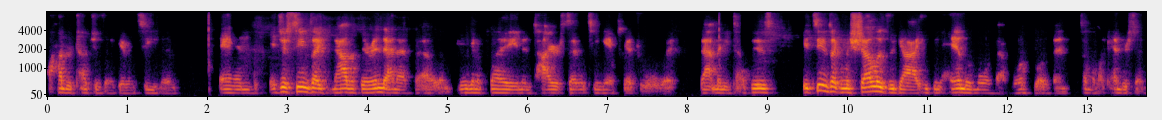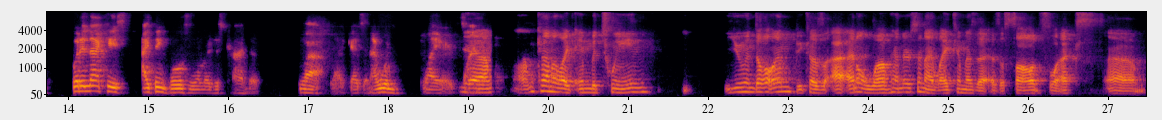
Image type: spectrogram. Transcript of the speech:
100 touches in a given season. And it just seems like now that they're in the NFL and you're going to play an entire 17 game schedule with that many touches, it seems like Michel is the guy who can handle more of that workload than someone like Henderson. But in that case, I think both of them are just kind of, well, like I said, I wouldn't play her. Yeah, I'm, I'm kind of like in between you and Dalton because I, I don't love Henderson. I like him as a as a solid flex. Um,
